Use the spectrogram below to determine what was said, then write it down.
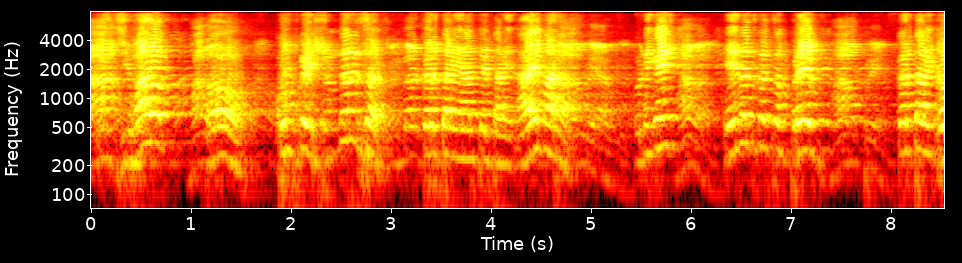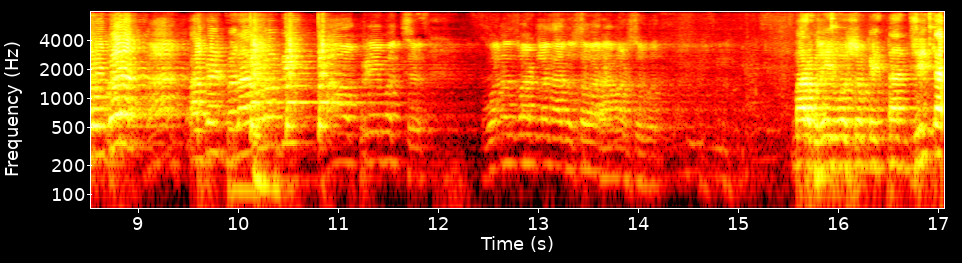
हा. जिव्हाळ. हा. खूप काही सुंदर सर सुंदर. करताळी आणते टाळी आहे महाराज. आवडे आवडे कोणी काही? हा. येणच करतं प्रेम. हा करताळी खरोखर. आपण हा प्रेमच कोणच वाटलं का तो सवार हमार सोबत मार भाई जीता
